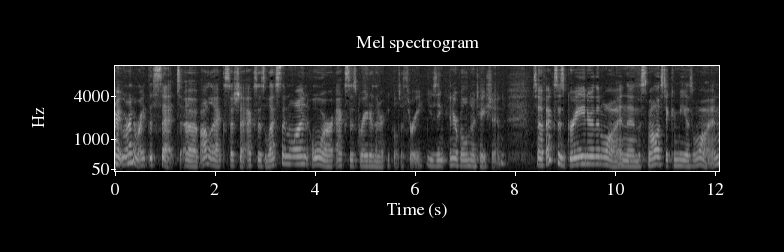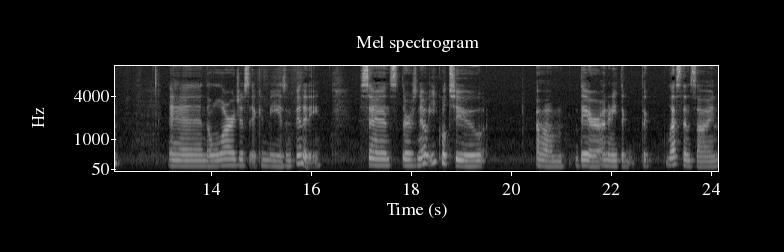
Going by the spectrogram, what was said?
right, we're going to write the set of all x such that x is less than 1 or x is greater than or equal to 3 using interval notation. So if x is greater than 1, then the smallest it can be is 1, and the largest it can be is infinity. Since there's no equal to um, there underneath the, the less than sign,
